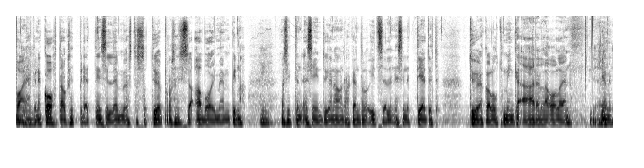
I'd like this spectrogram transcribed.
vaan mm. ehkä ne kohtaukset pidettiin silleen myös tuossa työprosessissa avoimempina. Mm. Ja sitten esiintyjänä on rakentanut itselleni sinne tietyt työkalut, minkä äärellä olen. Ja, ja niin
